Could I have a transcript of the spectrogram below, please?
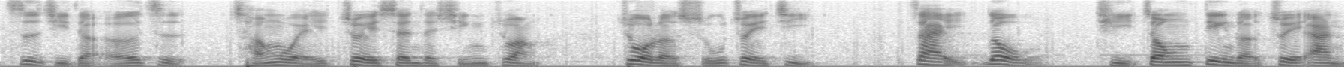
自己的儿子成为最深的形状，做了赎罪祭，在肉体中定了罪案，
